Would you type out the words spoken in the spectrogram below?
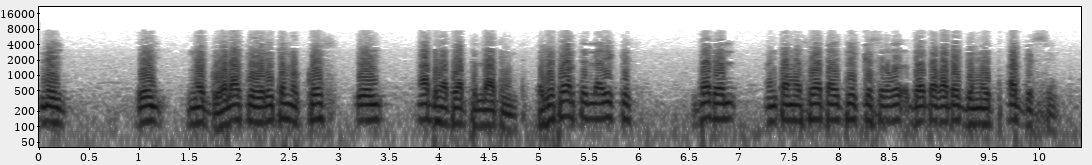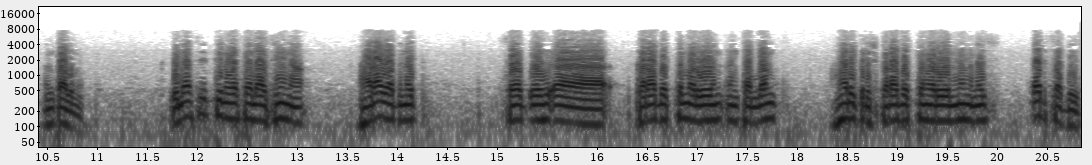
ني. إي نج. ولكن يريد مكوس إي أبهت ورت الله تنت اجت ورت الله يكس بدل أنت مسوتا يكس غدا الجنود أجسين انتظم إلى ست وثلاثين هراودنت آه كرابة تمرون أنت لمت هاركرش كرابة تمرون نمنس. ارصبيس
